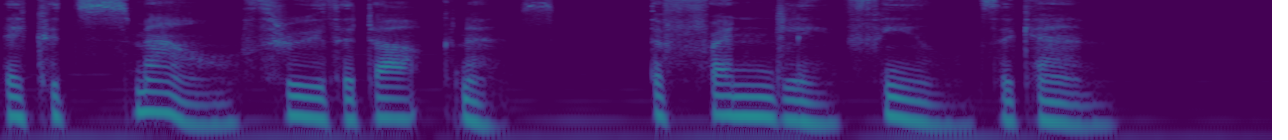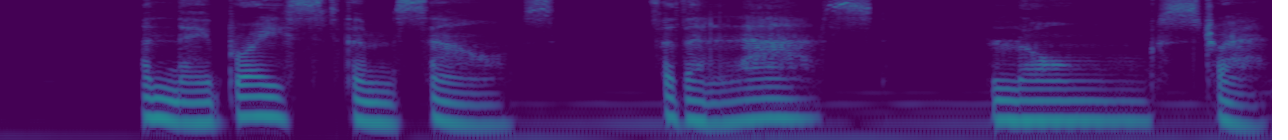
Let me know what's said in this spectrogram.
they could smell through the darkness the friendly fields again. And they braced themselves for the last long stretch,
